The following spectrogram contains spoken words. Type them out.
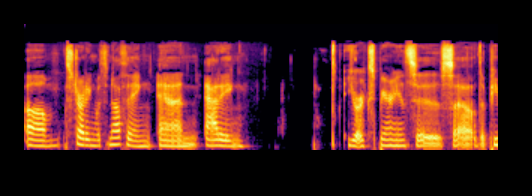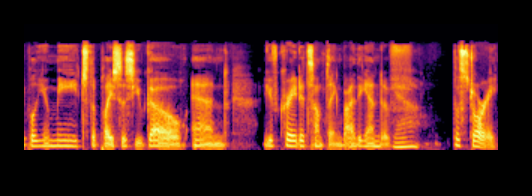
um, starting with nothing and adding your experiences, uh, the people you meet, the places you go, and you've created something by the end of Yeah. the story.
